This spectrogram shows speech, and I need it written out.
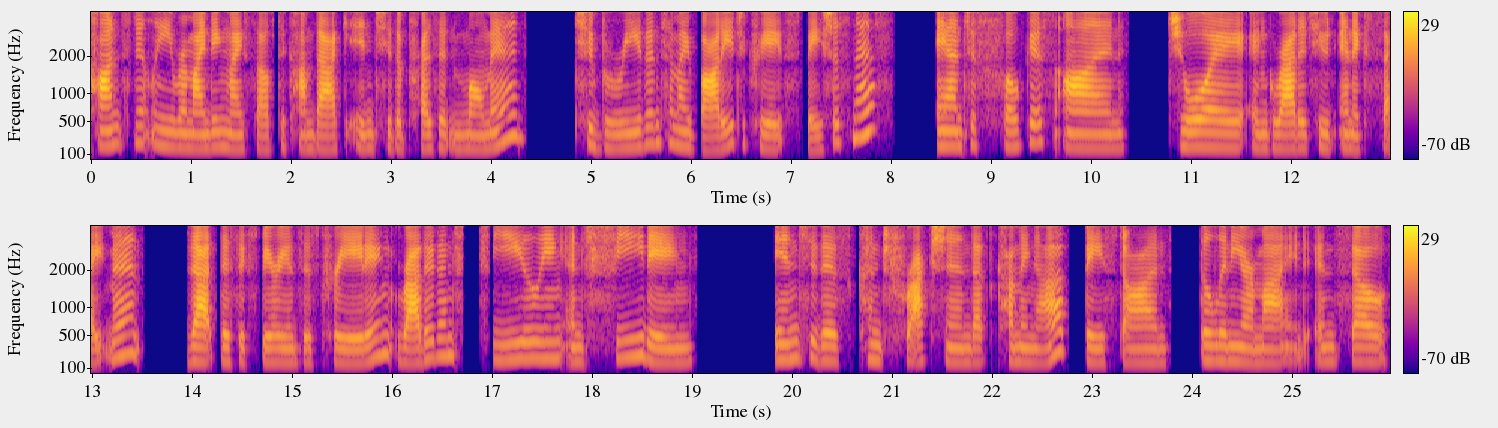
constantly reminding myself to come back into the present moment, to breathe into my body, to create spaciousness, and to focus on joy and gratitude and excitement that this experience is creating rather than feeling and feeding into this contraction that's coming up based on the linear mind. And so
